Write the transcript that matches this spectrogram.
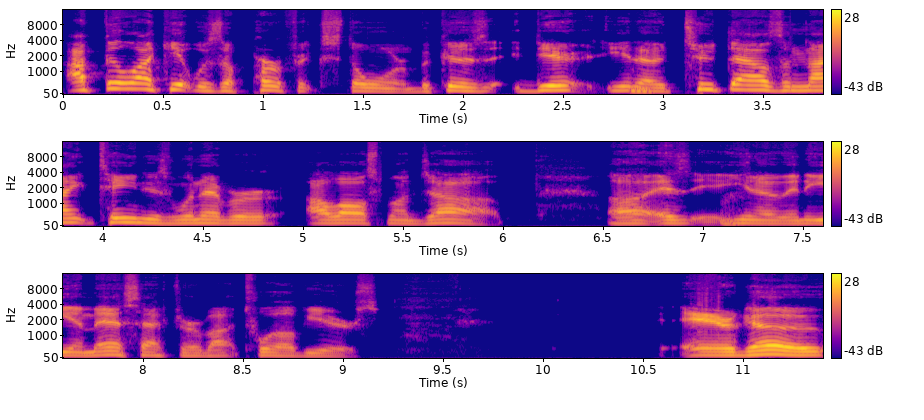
I feel like it was a perfect storm because, dear, you hmm. know, 2019 is whenever I lost my job, uh, as hmm. you know, in EMS after about 12 years. Ergo,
